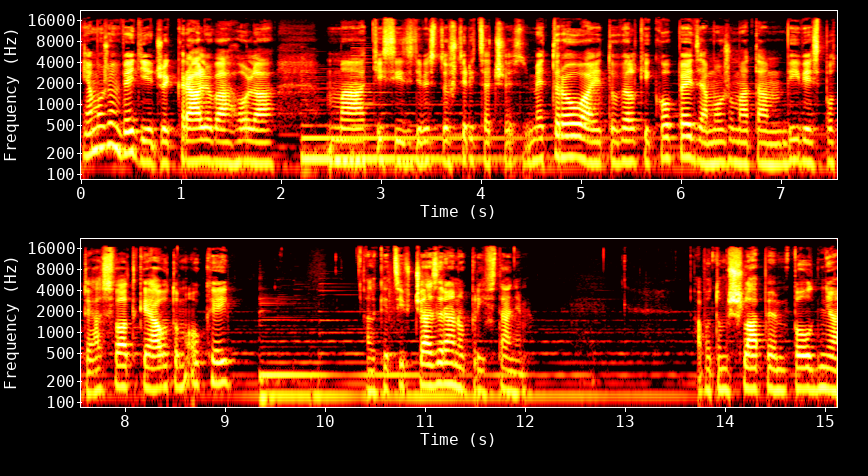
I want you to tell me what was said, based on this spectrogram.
Ja môžem vedieť, že Kráľová hola má 1946 metrov a je to veľký kopec a môžu ma tam vyviesť po tej asfaltke a o tom OK. Ale keď si včas ráno pristanem a potom šlapem pol dňa,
